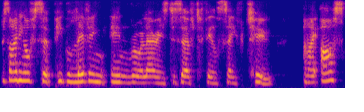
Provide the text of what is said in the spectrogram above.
Presiding officer, people living in rural areas deserve to feel safe too. And I ask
